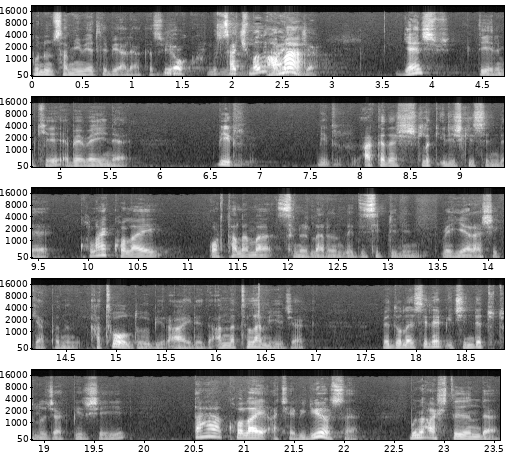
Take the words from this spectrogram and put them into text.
Bunun samimiyetle bir alakası yok. Yok. Bu saçmalık Ama ayrıca. Genç diyelim ki ebeveyne bir bir arkadaşlık ilişkisinde kolay kolay ortalama sınırların ve disiplinin ve hiyerarşik yapının katı olduğu bir ailede anlatılamayacak ve dolayısıyla hep içinde tutulacak bir şeyi daha kolay açabiliyorsa bunu açtığında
